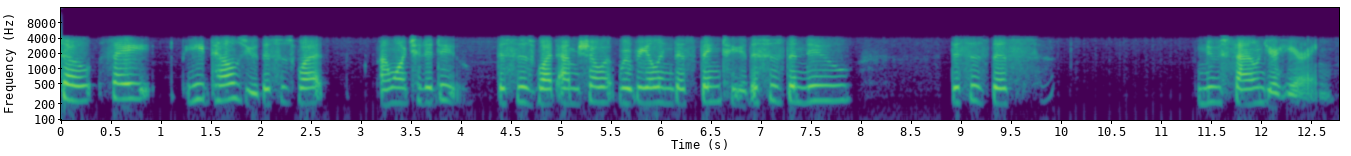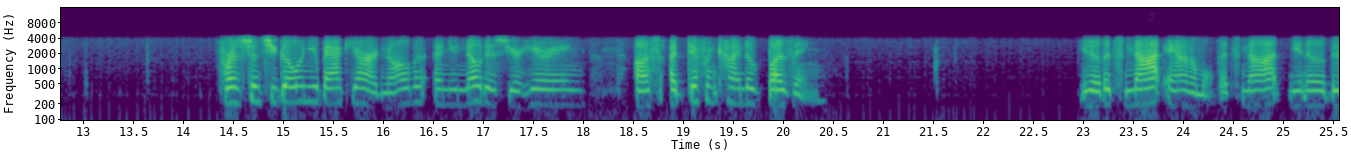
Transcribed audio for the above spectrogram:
So say he tells you this is what I want you to do. This is what I'm showing revealing this thing to you. This is the new this is this new sound you're hearing. For instance, you go in your backyard and all of it, and you notice you're hearing a, a different kind of buzzing. You know, that's not animal. That's not you know the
